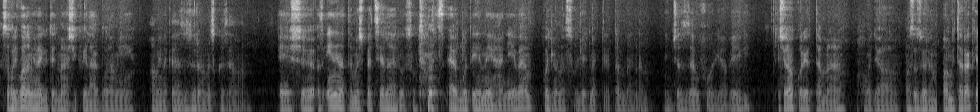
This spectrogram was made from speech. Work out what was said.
Szóval, hogy valami megüt egy másik világból, ami, aminek ez az örömhöz közel van. És az én életemben speciál erről szólt az elmúlt én néhány évem, hogy van az, hogy egy megtért emberben nem nincs az, az eufória végig. És én akkor jöttem rá, hogy a, az az öröm, amit a rock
